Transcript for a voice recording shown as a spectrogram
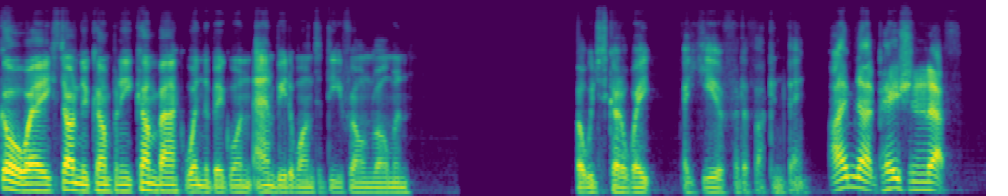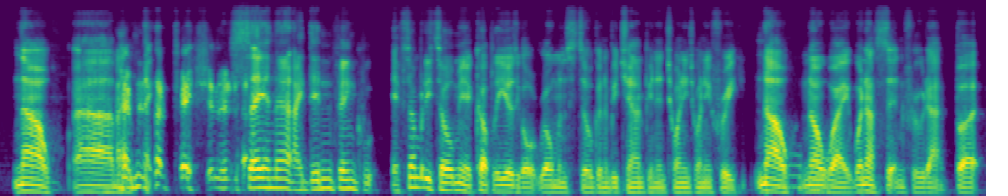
go away, start a new company, come back, win the big one, and be the one to dethrone Roman. But we just gotta wait a year for the fucking thing. I'm not patient enough. No, um, I'm I- not patient enough. saying that, I didn't think if somebody told me a couple of years ago Roman's still going to be champion in 2023. No, no way. We're not sitting through that. But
